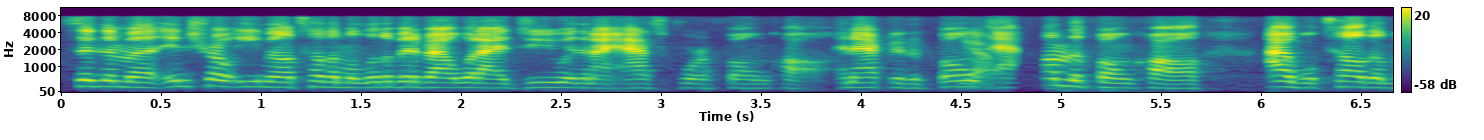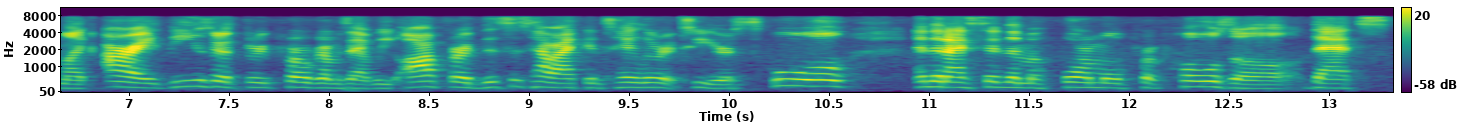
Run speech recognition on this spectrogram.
send them an intro email, tell them a little bit about what I do, and then I ask for a phone call. And after the phone yeah. on the phone call, I will tell them like, all right, these are three programs that we offer. This is how I can tailor it to your school, and then I send them a formal proposal that's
